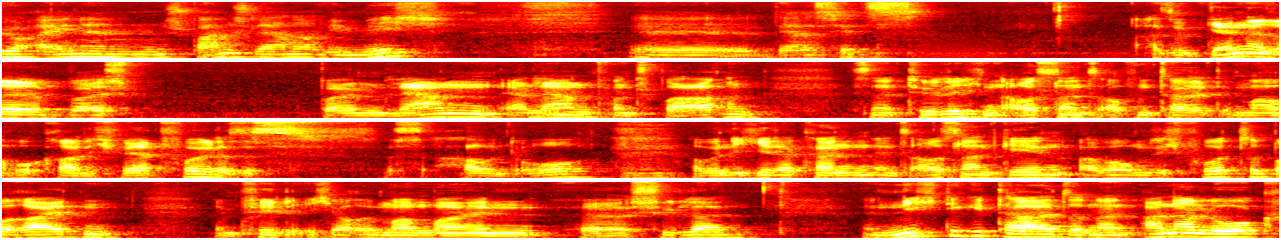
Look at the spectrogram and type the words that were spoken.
für einen Spanischlerner wie mich, äh, der das jetzt. Also generell bei, beim Lernen, Erlernen von Sprachen ist natürlich ein Auslandsaufenthalt immer hochgradig wertvoll. Das ist das A und O. Mhm. Aber nicht jeder kann ins Ausland gehen. Aber um sich vorzubereiten, empfehle ich auch immer meinen äh, Schülern, nicht digital, sondern analog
